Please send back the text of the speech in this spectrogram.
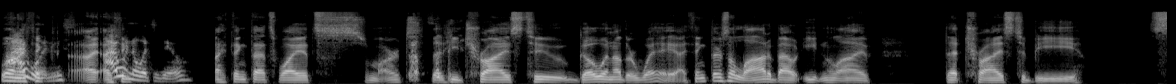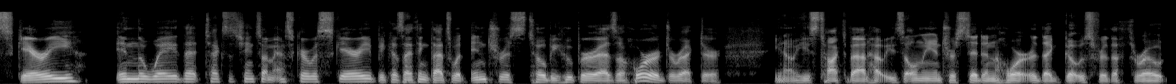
Well, I I, think wouldn't. I, I, I, think wouldn't know what to do. I think that's why it's smart that he tries to go another way. I think there's a lot about Eaten Alive that tries to be scary in the way that Texas Chainsaw Massacre was scary because I think that's what interests Tobe Hooper as a horror director. You know, he's talked about how he's only interested in horror that goes for the throat.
